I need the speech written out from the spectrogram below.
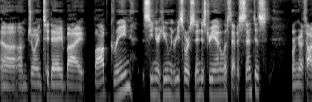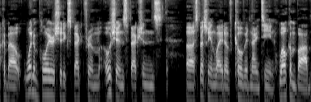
Uh, I'm joined today by Bob Green, Senior Human Resource Industry Analyst at Ascentis. We're going to talk about what employers should expect from OSHA inspections, uh, especially in light of COVID 19. Welcome, Bob.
